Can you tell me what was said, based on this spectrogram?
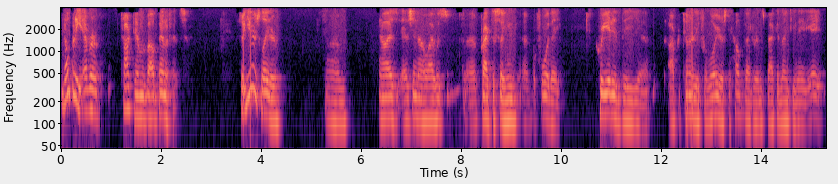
nobody ever talked to him about benefits. So years later, um, you know, as, as you know, I was uh, practicing uh, before they created the uh, opportunity for lawyers to help veterans back in 1988.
